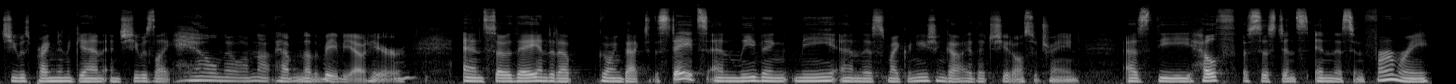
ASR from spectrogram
she was pregnant again, and she was like, "Hell no, I'm not having another baby out here." Mm-hmm. And so they ended up going back to the states and leaving me and this Micronesian guy that she had also trained as the health assistants in this infirmary.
